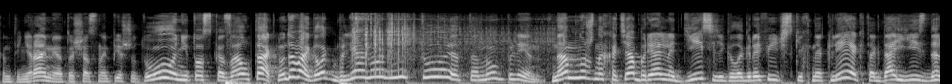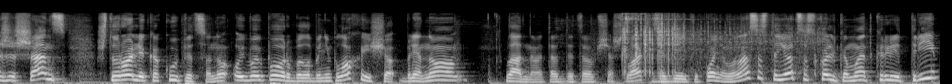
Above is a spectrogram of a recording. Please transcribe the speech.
контейнерами, а то сейчас напишут, о, не то сказал. Так, ну давай, голог... бля, ну не то это, ну блин. Нам нужно хотя бы реально 10 голографических графических наклеек, тогда есть даже шанс, что ролик окупится. Но ой, бой Power было бы неплохо еще. Блин, но... Ладно, это, это вообще шлак, забейте, понял. У нас остается сколько? Мы открыли 3,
